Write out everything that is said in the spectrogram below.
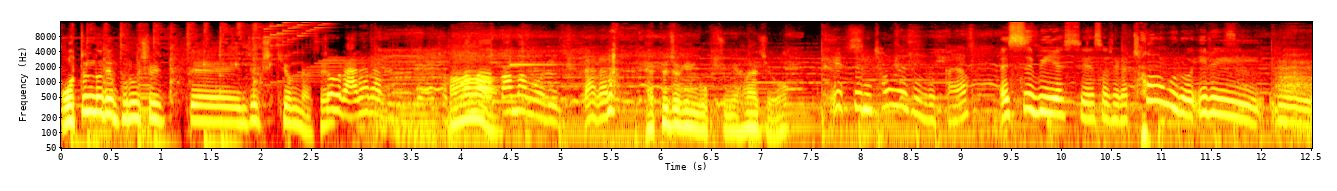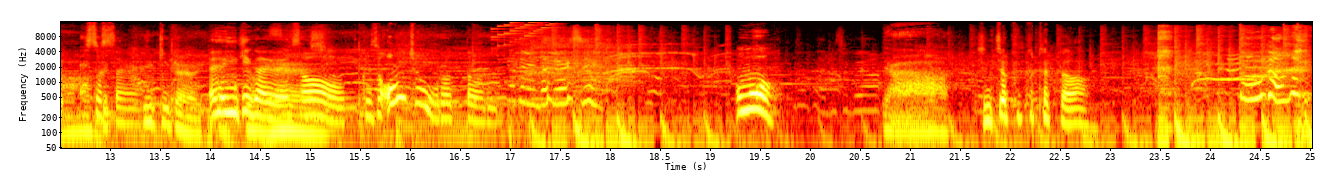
어떤 노래 부르실 때인지 혹시 기억나세요? 저 라라라 부르는데 저 아. 까마 까마 머리 라라라 대표적인 곡 중에 하나죠. 1등 처음 해서 그럴까요? SBS에서 제가 처음으로 1위를 아, 했었어요. 그 인기가요. 네, 인기가요에서 그래서 엄청 울었던. 어머, 야, 진짜 풋풋했다. 감사합니다.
